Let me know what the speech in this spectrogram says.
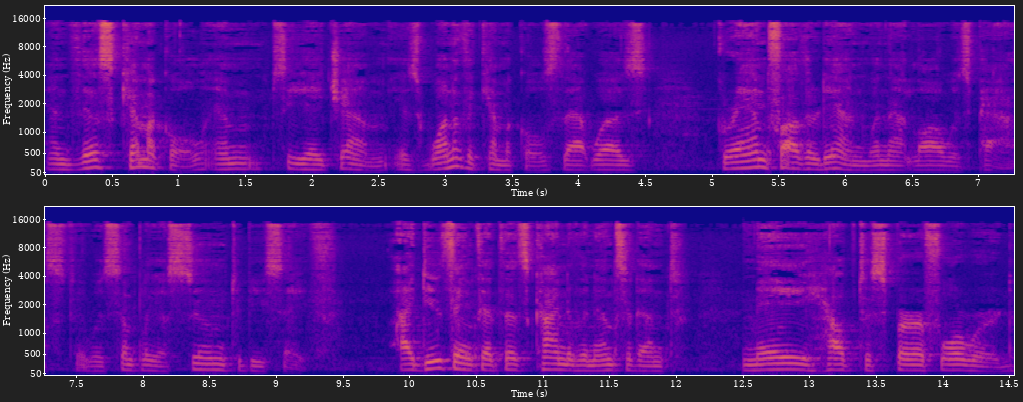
And this chemical, MCHM, is one of the chemicals that was grandfathered in when that law was passed. It was simply assumed to be safe. I do think that this kind of an incident may help to spur forward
